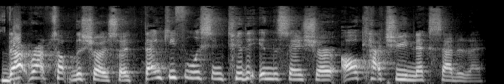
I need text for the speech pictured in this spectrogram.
That wraps up the show. So thank you for listening to the In the Stands show. I'll catch you next Saturday.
